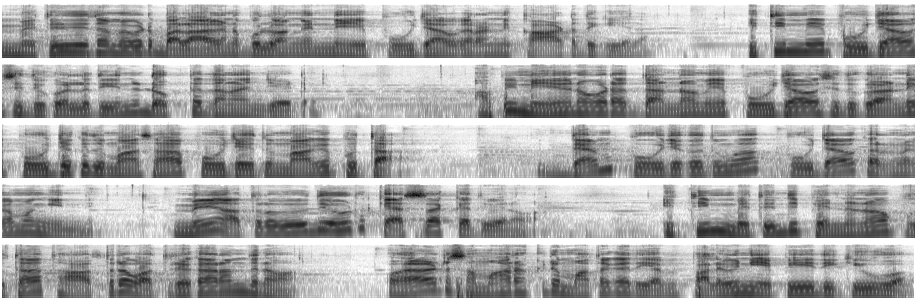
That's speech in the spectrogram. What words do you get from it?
මෙතනදී තමකට බලාගන්න පුළුවන් වෙන්නේ මේ පූජාව කරන්නේ කාටද කියලා. ඉතින් මේ පූජාව සිදු කරලා තියෙන ඩොක්ටර් ධනංජයට. අපි මේ වෙනකොටත් දන්නවා මේ පූජාව සිදු කරන්නේ පූජකතුමා සහ පූජකතුමාගේ පුතා. දැන් පූජකතුමා පූජාව කරන ගමන් ඉන්නේ. මේ අතරතුරදී ඔහුට කැස්සක් ඇති වෙනවා. ඉතින් මෙතෙන්දි පෙන්නනවා පුතා තාත්තට වතුර කරන් දෙනවා. ඔයාලට සමහරක් විට මතකද අපි පළවෙනි එපියේදී කිව්වා.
